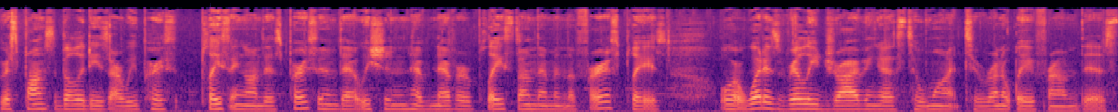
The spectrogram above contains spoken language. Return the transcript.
responsibilities are we placing on this person that we shouldn't have never placed on them in the first place? Or what is really driving us to want to run away from this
